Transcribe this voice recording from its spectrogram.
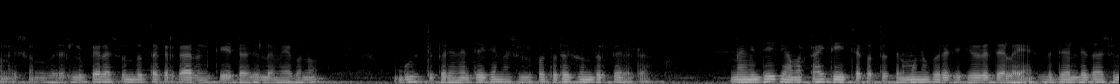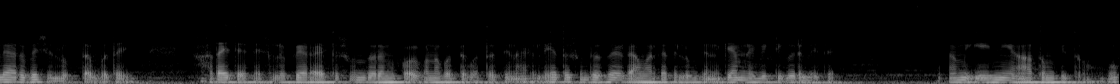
অনেক সুন্দর। আসলে প্যারা সুন্দর থাকার কারণ কি এটা আসলে আমি এখনও বুঝতে পারি না। দেখেন আসলে কতটা সুন্দর প্যারাটা। না, আমি দেখে আমার খাইতে ইচ্ছা করতেছে না। মনে করে যে কেউ দেলাই। আসলে দেলে তো আসলে আরও বেশি লোক থাকব, তাই হাতাইতে আসলে পেয়ারা এত সুন্দর আমি কল্পনা করতে পারতেছি না। আসলে এত সুন্দর পেয়ারাটা আমার কাছে লোকজন কেমনে বিক্রি করে লাইতে আমি এই নিয়ে আতঙ্কিত। ও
